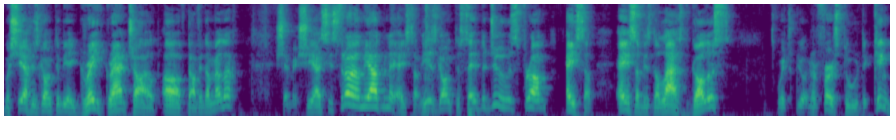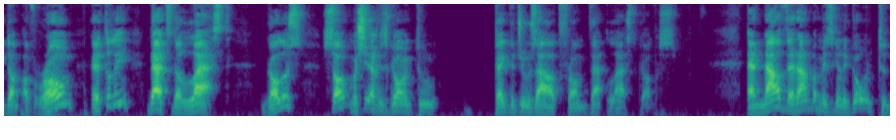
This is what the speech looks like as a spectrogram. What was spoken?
Mashiach is going to be a great grandchild of David HaMelech. Shemishias Yisrael Miyad Bnei Esav. He is going to save the Jews from Esav. Esav is the last Golus, which refers to the kingdom of Rome, Italy. That's the last Golus. So Mashiach is going to take the Jews out from that last Golus. And now the Rambam is going to go into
